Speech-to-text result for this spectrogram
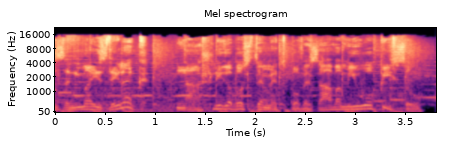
Zanima izdelek? Našli ga boste med povezavami v opisu.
